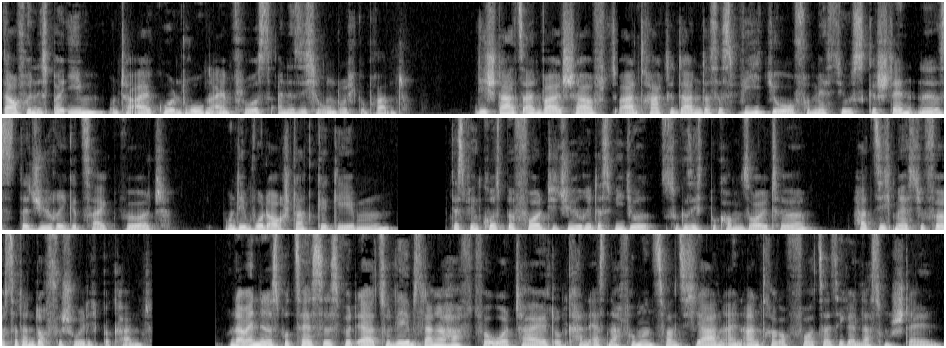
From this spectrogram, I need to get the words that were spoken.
Daraufhin ist bei ihm unter Alkohol- und Drogeneinfluss eine Sicherung durchgebrannt. Die Staatsanwaltschaft beantragte dann, dass das Video von Matthews Geständnis der Jury gezeigt wird und dem wurde auch stattgegeben. Deswegen kurz bevor die Jury das Video zu Gesicht bekommen sollte, hat sich Matthew Förster dann doch für schuldig bekannt. Und am Ende des Prozesses wird er zu lebenslanger Haft verurteilt und kann erst nach 25 Jahren einen Antrag auf vorzeitige Entlassung stellen.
